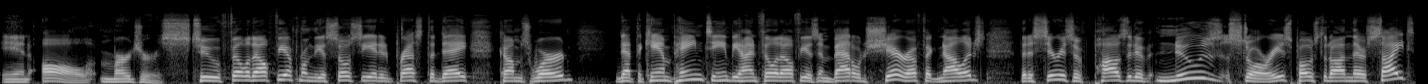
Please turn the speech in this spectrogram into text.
in all mergers. To Philadelphia from the Associated Press today comes word that the campaign team behind Philadelphia's embattled sheriff acknowledged that a series of positive news stories posted on their site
